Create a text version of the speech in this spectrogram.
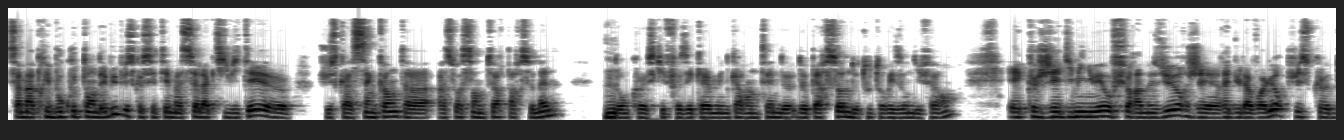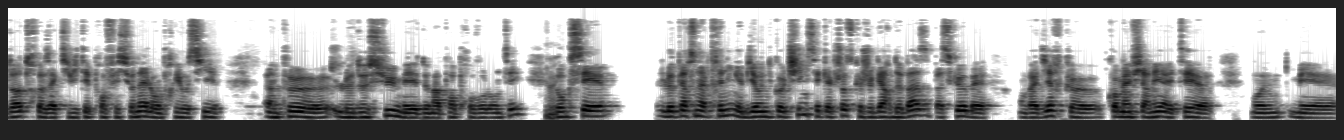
Ça m'a pris beaucoup de temps au début puisque c'était ma seule activité, euh, jusqu'à 50 à, à, 60 heures par semaine. Mm. Donc, euh, ce qui faisait quand même une quarantaine de, de, personnes de tout horizon différent, et que j'ai diminué au fur et à mesure. J'ai réduit la voilure puisque d'autres activités professionnelles ont pris aussi un peu le dessus, mais de ma propre volonté. Donc, c'est le personal training et beyond coaching, c'est quelque chose que je garde de base parce que, ben, on va dire que comme infirmier a été mon, mes,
